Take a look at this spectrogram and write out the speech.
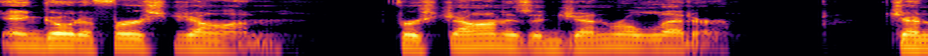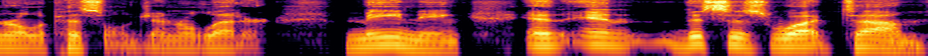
and go to First John. First John is a general letter, general epistle, general letter, meaning, and and this is what um,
